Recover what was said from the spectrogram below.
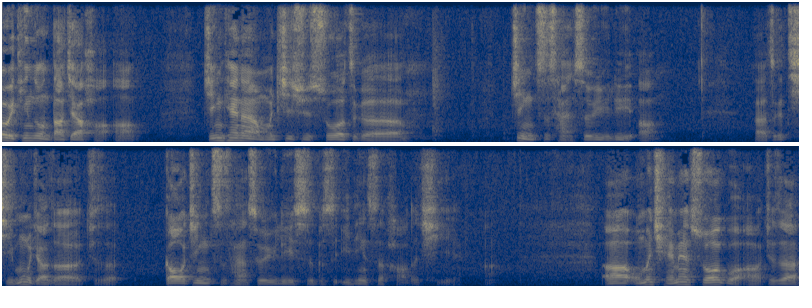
各位听众，大家好啊！今天呢，我们继续说这个净资产收益率啊，啊，这个题目叫做就是高净资产收益率是不是一定是好的企业啊？呃，我们前面说过啊，就是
